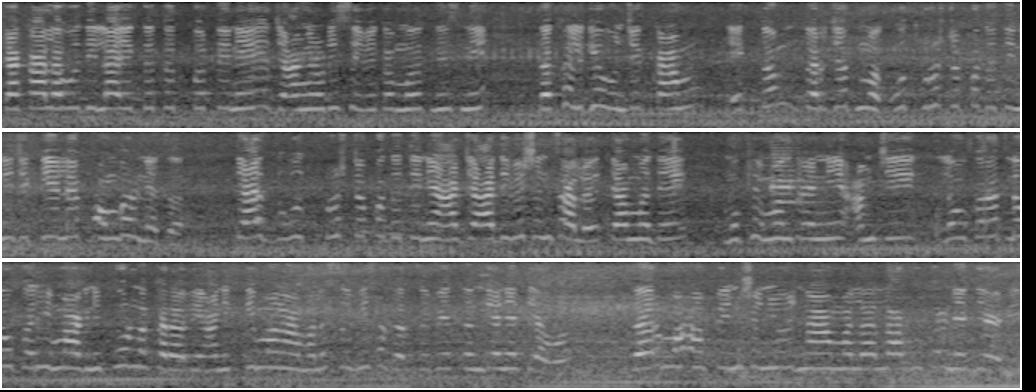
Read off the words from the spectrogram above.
त्या कालावधीला एकदा तत्परतेने ज्या अंगणवाडी सेविका मदतनीसनी दखल घेऊन जे काम एकदम दर्जात्मक उत्कृष्ट पद्धतीने जे केले फॉर्म भरण्याचं त्या उत्कृष्ट पद्धतीने आज जे अधिवेशन चालू आहे त्यामध्ये मुख्यमंत्र्यांनी आमची लवकरात लवकर ही मागणी पूर्ण करावी आणि किमान आम्हाला सव्वीस हजारचं वेतन देण्यात यावं. दरमहा पेन्शन योजना आम्हाला लागू करण्यात यावी.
